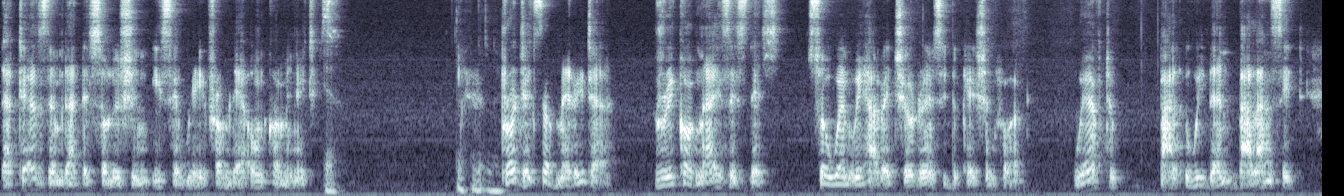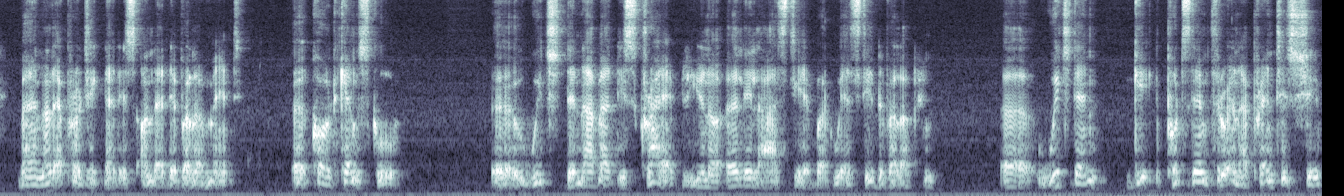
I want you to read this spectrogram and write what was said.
that tells them that the solution is away from their own communities. Yeah. Definitely. Projects of Merita recognizes this. So when we have a children's education fund, we have to we then balance it by another project that is under development uh, called Chem School, uh, which the NABA described, you know, early last year, but we're still developing, uh, which then get, puts them through an apprenticeship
